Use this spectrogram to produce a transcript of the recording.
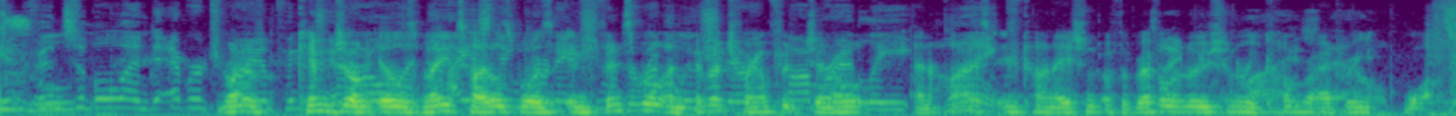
was- Invincible and ever one of triumphant Kim general Jong Il's and many highest titles was incarnation of the Invincible and Ever revolutionary Triumphant General and highest incarnation of the revolutionary camaraderie. What?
